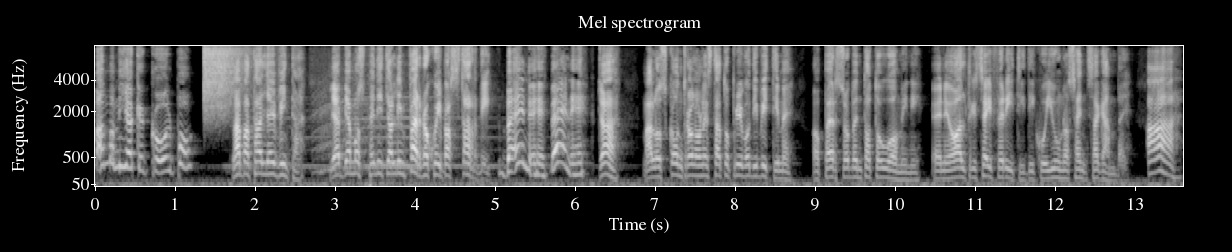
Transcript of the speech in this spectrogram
Mamma mia, che colpo! La battaglia è vinta. Li abbiamo spediti all'inferno quei bastardi. Bene, bene. Già, ma lo scontro non è stato privo di vittime. Ho perso 28 uomini e ne ho altri 6 feriti, di cui uno senza gambe. Ah,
